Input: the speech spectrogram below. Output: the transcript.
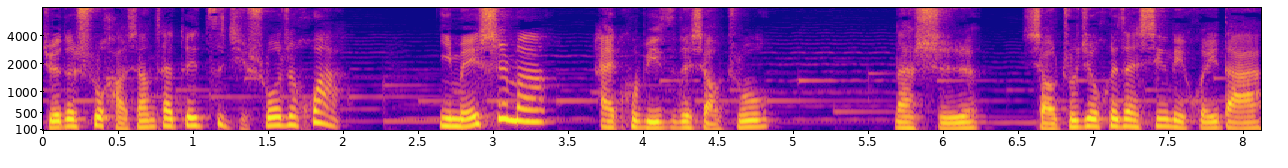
觉得树好像在对自己说着话：“你没事吗？”爱哭鼻子的小猪。那时，小猪就会在心里回答：“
